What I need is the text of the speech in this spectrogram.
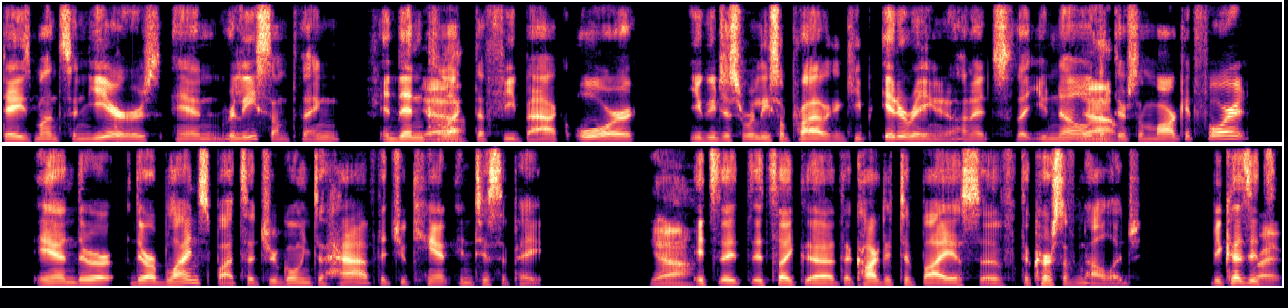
days, months, and years and release something and then Yeah. collect the feedback, or you can just release a product and keep iterating on it so that you know Yeah. that there's a market for it and there are, there are blind spots that you're going to have that you can't anticipate. Yeah. It's it, it's like uh, the cognitive bias of the curse of knowledge. Because it's right.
